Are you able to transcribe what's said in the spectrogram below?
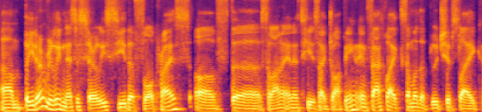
um, but you don't really necessarily see the floor price of the Solana NFTs like dropping. In fact, like some of the blue chips like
